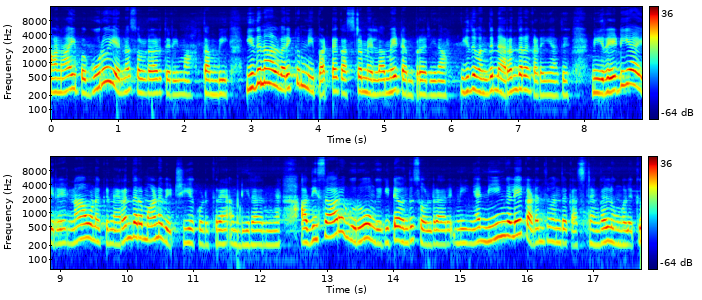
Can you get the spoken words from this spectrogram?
ஆனால் இப்போ குரு என்ன சொல்கிறாரு தெரியுமா? தம்பி இது நாள் வரைக்கும் நீ பட்ட கஷ்டம் எல்லாமே டெம்ப்ரரி தான். இது வந்து நிரந்தரம் கிடையாது. நீ ரெடியாயிரு நான் உனக்கு நிரந்தரமான வெற்றியை கொடுக்குறேன் அப்படிறாருங்க அதிசார குரு உங்ககிட்ட வந்து சொல்கிறாரு நீங்கள் நீங்களே கடந்து வந்த கஷ்டங்கள் உங்களுக்கு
